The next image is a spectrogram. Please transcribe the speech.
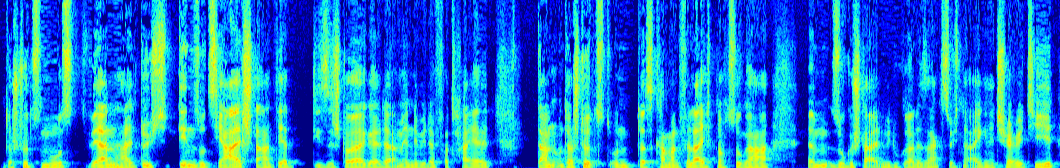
unterstützen musst, werden halt durch den Sozialstaat, der diese Steuergelder am Ende wieder verteilt, dann unterstützt. Und das kann man vielleicht noch sogar ähm, so gestalten, wie du gerade sagst, durch eine eigene Charity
